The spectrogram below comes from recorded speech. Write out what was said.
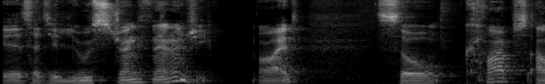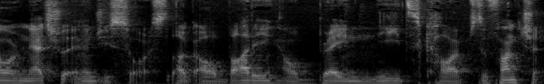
is that you lose strength and energy. All right. So carbs are our natural energy source. Like our body, our brain needs carbs to function.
